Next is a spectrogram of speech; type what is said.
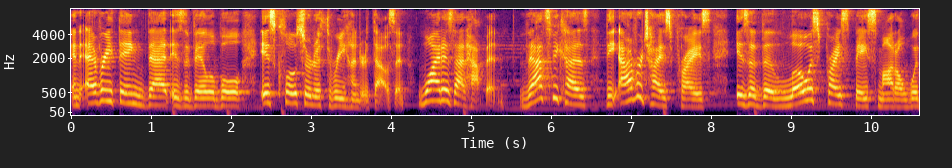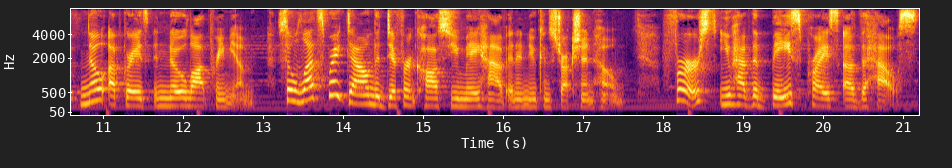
and everything that is available is closer to 300,000. Why does that happen? That's because the advertised price is of the lowest price base model with no upgrades and no lot premium. So let's break down the different costs you may have in a new construction home. First, you have the base price of the house.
